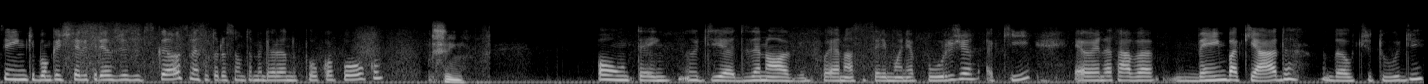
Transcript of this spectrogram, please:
Sim, que bom que a gente teve três dias de descanso, minha saturação está melhorando pouco a pouco. Sim. Ontem, no dia 19, foi a nossa cerimônia purja aqui. Eu ainda estava bem baqueada da altitude.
